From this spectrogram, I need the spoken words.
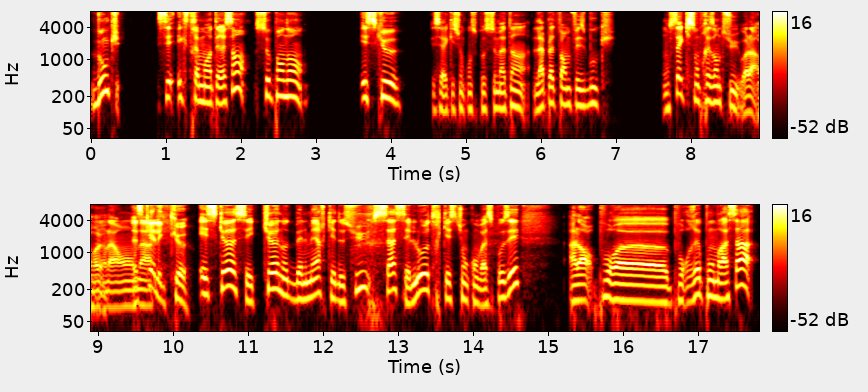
Donc, c'est extrêmement intéressant. Cependant, est-ce que, et c'est la question qu'on se pose ce matin, la plateforme Facebook, on sait qu'ils sont présents dessus, voilà. Voilà. on l'a- on Est-ce a- qu'elle est que? Est-ce que c'est que notre belle-mère qui est dessus? Ça, c'est l'autre question qu'on va se poser. Alors, pour, euh, pour répondre à ça,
